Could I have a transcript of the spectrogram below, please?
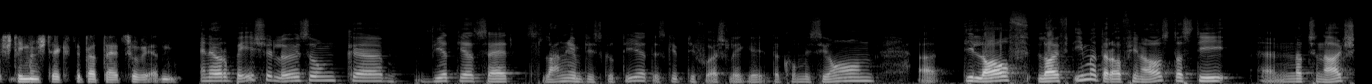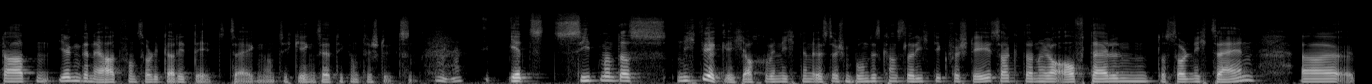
stimmenstärkste Partei zu werden. Eine europäische Lösung äh, wird ja seit langem diskutiert. Es gibt die Vorschläge der Kommission. Äh, die Lauf, läuft immer darauf hinaus, dass die äh, Nationalstaaten irgendeine Art von Solidarität zeigen und sich gegenseitig unterstützen. Mhm. Jetzt sieht man das nicht wirklich, auch wenn ich den österreichischen Bundeskanzler richtig verstehe, sagt er, naja, aufteilen, das soll nicht sein, äh,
